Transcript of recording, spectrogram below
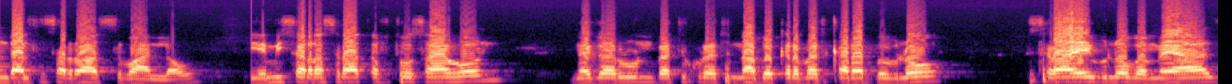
እንዳልተሰራ አስባለሁ። የሚሰራ ስራ ጠፍቶ ሳይሆን ነገሩን በትኩረት እና በቅርበት ቀረብ ብሎ ስራዬ ብሎ በመያዝ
